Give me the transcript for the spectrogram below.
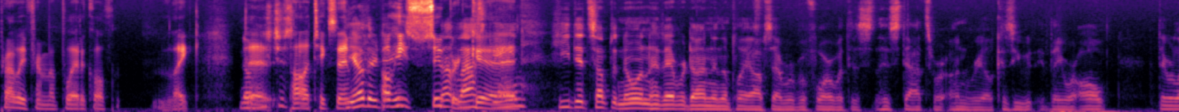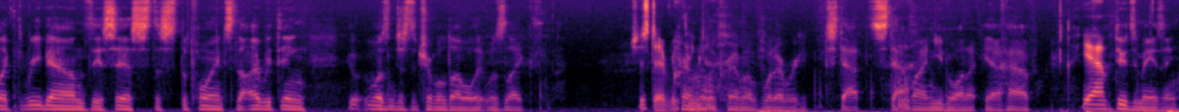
Probably from a political, like No, the he's just politics. Then the other oh, day. oh, he's super last good. Game, he did something no one had ever done in the playoffs ever before. With his his stats were unreal because he they were all they were like the rebounds, the assists, the the points, the everything. It wasn't just a triple double. It was like Just everything. creme de la creme of whatever he, stat stat Huh. line you'd want to yeah have. Yeah, Dude's amazing.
